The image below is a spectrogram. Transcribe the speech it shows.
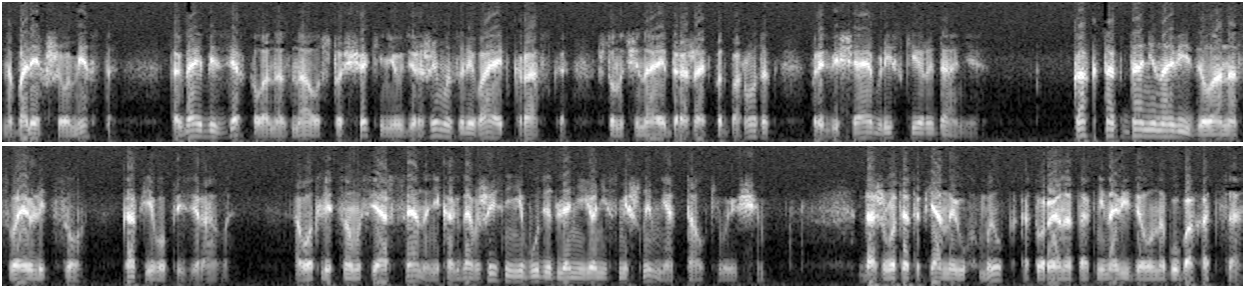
наболевшего места, тогда и без зеркала она знала, что щеки неудержимо заливает краска, что начинает дрожать подбородок, предвещая близкие рыдания. Как тогда ненавидела она свое лицо, как его презирала. А вот лицо мсье Арсена никогда в жизни не будет для нее ни смешным, ни отталкивающим. Даже вот эта пьяная ухмылка, которую она так ненавидела на губах отца,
